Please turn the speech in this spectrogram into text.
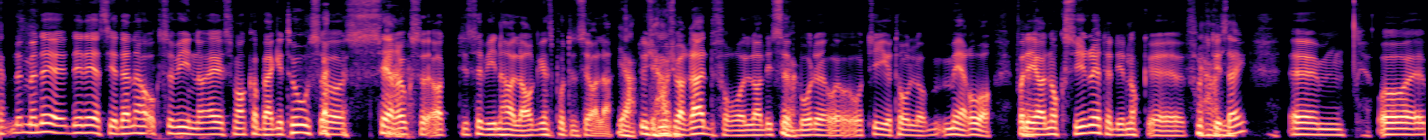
øh, det, men det, det er det jeg sier. Denne har også vin, og jeg smaker begge to, så ser jeg også at disse vinene har lagringspotensial. ja, Du det må ikke være redd for å la disse Ja. både og, og 10 og 12 og mer år, for de har nok syre til, de har nok frukt har i seg. Um, og eh,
